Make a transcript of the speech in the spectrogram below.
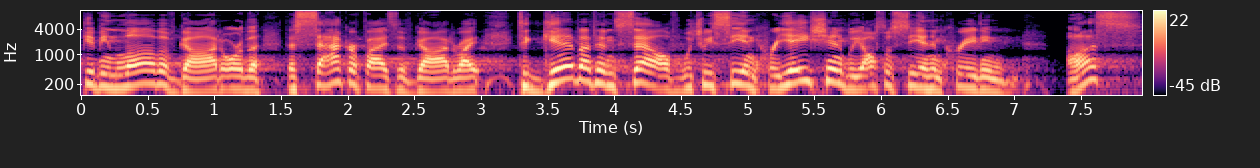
giving love of God or the, the sacrifice of God, right? To give of himself, which we see in creation, we also see in him creating us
